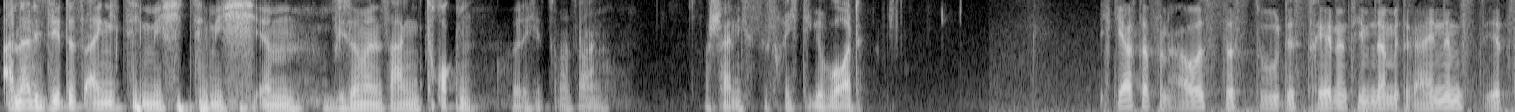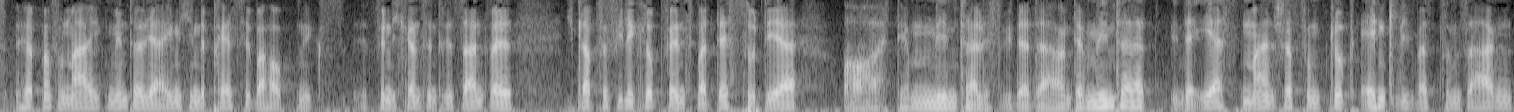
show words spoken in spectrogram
analysiert es eigentlich ziemlich, ziemlich, ähm, wie soll man sagen, trocken, würde ich jetzt mal sagen. Wahrscheinlich ist das richtige Wort ich gehe auch davon aus, dass du das Trainerteam damit reinnimmst. Jetzt hört man von Marek Mintal ja eigentlich in der Presse überhaupt nichts. Finde ich ganz interessant, weil ich glaube, für viele Clubfans war das so der, oh, der Mintal ist wieder da. Und der Mintal hat in der ersten Mannschaft vom Club endlich was zum Sagen.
